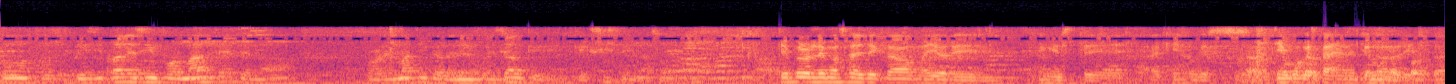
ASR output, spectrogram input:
son nuestros principales informantes de la problemática delincuencial que, que existe en la zona. ¿Qué problemas ha detectado mayor en, en este, aquí en lo que es el tiempo que está en el tema de la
